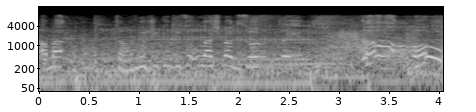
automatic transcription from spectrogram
Ama tamirci gürbüze ulaşmak zorundayım. Aa, oh.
